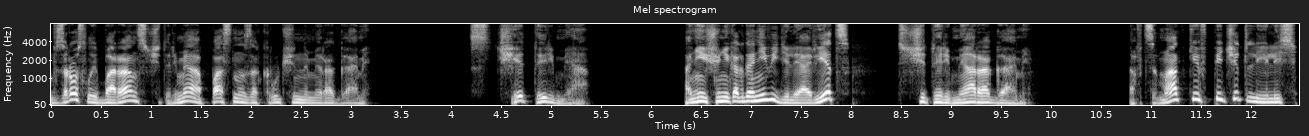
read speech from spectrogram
Взрослый баран с четырьмя опасно закрученными рогами. С четырьмя. Они еще никогда не видели овец с четырьмя рогами. Овцематки впечатлились,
